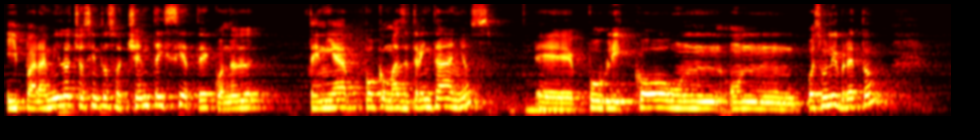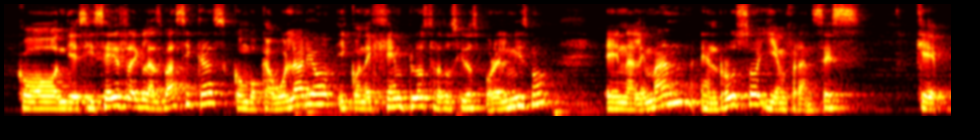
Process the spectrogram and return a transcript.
Y para 1887, cuando él tenía poco más de 30 años, eh, publicó un, un, pues un libreto con 16 reglas básicas, con vocabulario y con ejemplos traducidos por él mismo en alemán, en ruso y en francés. Que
